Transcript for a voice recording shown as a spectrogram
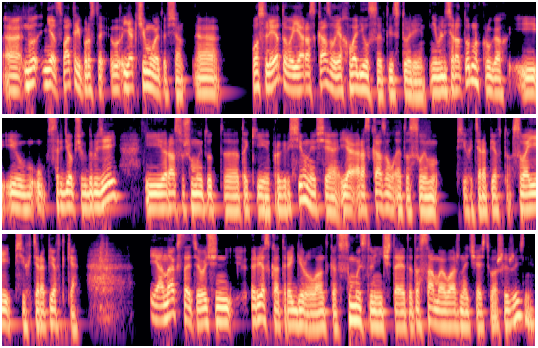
Э, ну, нет, смотри, просто э, я к чему это все? После этого я рассказывал, я хвалился этой историей. И в литературных кругах, и, и среди общих друзей. И раз уж мы тут такие прогрессивные все, я рассказывал это своему психотерапевту, своей психотерапевтке. И она, кстати, очень резко отреагировала. Она такая, в смысле не читает? Это самая важная часть вашей жизни.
